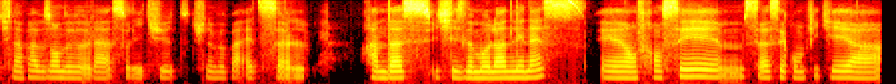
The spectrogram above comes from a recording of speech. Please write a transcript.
Tu n'as pas besoin de la solitude, tu ne peux pas être seul. Ramdas utilise le mot loneliness et en français, c'est assez compliqué à,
